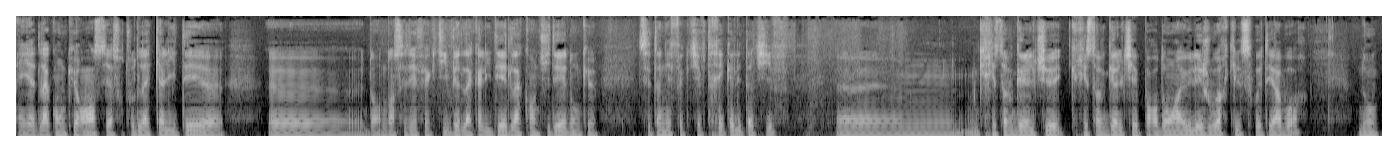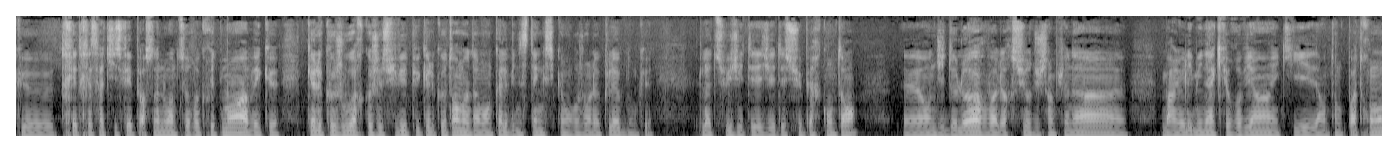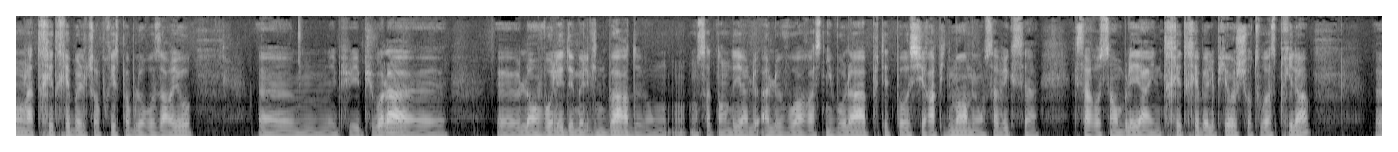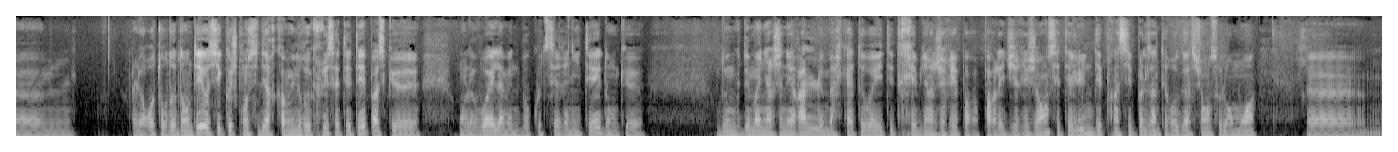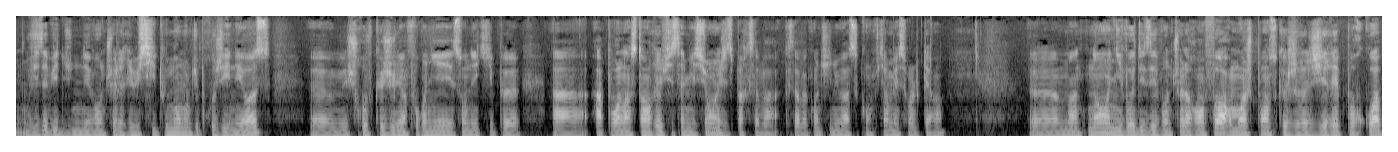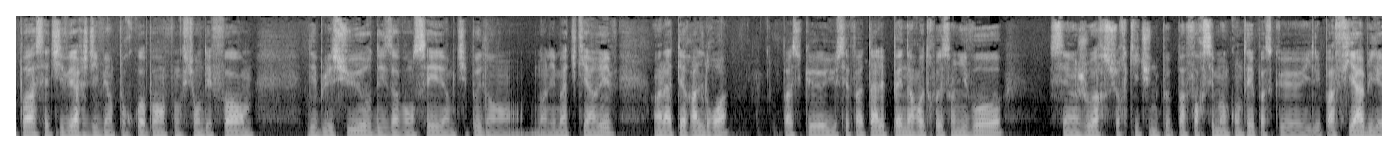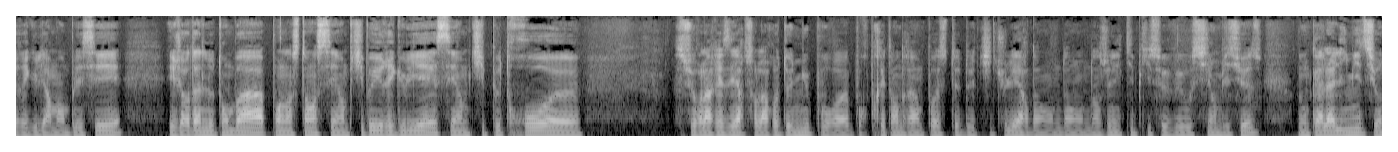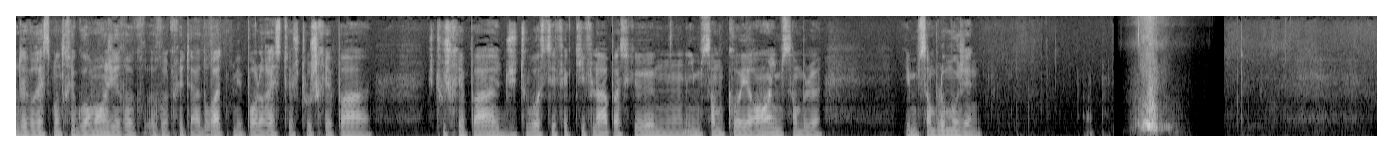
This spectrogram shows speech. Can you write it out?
Et il y a de la concurrence, il y a surtout de la qualité dans, dans, cet effectif. Il y a de la qualité et de la quantité. Donc c'est un effectif très qualitatif. Euh, Christophe Galtier, Christophe Galtier pardon, a eu les joueurs qu'il souhaitait avoir. Donc euh, très très satisfait personnellement de ce recrutement avec euh, quelques joueurs que je suivais depuis quelques temps, notamment Calvin Stenks qui ont rejoint le club. Donc là-dessus j'étais, j'étais super content. Andy Delors, valeur sûre du championnat. Mario Lemina qui revient et qui est en tant que patron. La très très belle surprise Pablo Rosario. et, puis, et puis voilà l'envolée de Melvin Bard, on, s'attendait à, le, voir à ce niveau-là, peut-être pas aussi rapidement, mais on savait que ça, ressemblait à une très très belle pioche, surtout à ce prix-là. Euh, Le retour de Dante aussi que je considère comme une recrue cet été parce que on le voit, il amène beaucoup de sérénité. Donc, euh, donc de manière générale, le mercato a été très bien géré par, les dirigeants. C'était l'une des principales interrogations selon moi euh, vis-à-vis d'une éventuelle réussite ou non du projet Ineos. Euh, je trouve que Julien Fournier et son équipe a, a, pour l'instant réussi sa mission et j'espère que ça va que ça va continuer à se confirmer sur le terrain. maintenant, au niveau des éventuels renforts, moi je pense que j'irai pourquoi pas cet hiver. Je dis bien pourquoi pas en fonction des formes, des blessures, des avancées un petit peu dans, dans les matchs qui arrivent. Un latéral droit, parce que Youssef Attal peine à retrouver son niveau. C'est un joueur sur qui tu ne peux pas forcément compter parce qu'il n'est pas fiable, il est régulièrement blessé. Et Jordan Le Tomba, pour l'instant, c'est un petit peu irrégulier, c'est un petit peu trop euh, sur la réserve, sur la retenue pour, euh, pour prétendre à un poste de titulaire dans, dans, une équipe qui se veut aussi ambitieuse. Donc à la limite, si on devrait se montrer gourmand, j'irai recruter à droite, mais pour le reste, je ne toucherai pas je toucherai pas du tout à cet effectif-là parce que hum, il me semble cohérent, il me semble, il me semble homogène.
